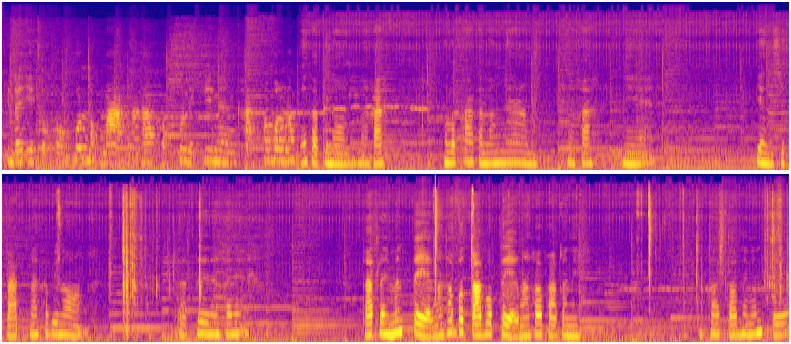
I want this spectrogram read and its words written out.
จังใดเอกก็ขอบคุณมากๆนะคะขอบคุณอีกที่หนึ่งค่ะมาเบิ่งน้ำค่ะพี่น้องนะคะมูลค่ากันงามนะคะนี่อย่างสิตัดนะคะพี่น้องตัดเลยนะคะเนี่ยตัดอะไรมันแตกนะคะพอตัดพอแตกนะคะผักอันนี้นะคะตัดให้มันแตก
